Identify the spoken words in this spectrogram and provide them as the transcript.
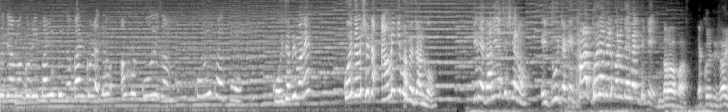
যদি আমার গরিব বাড়ি থেকে বাইর করে দাও আমরা কই যাব কই থাকে কই যাবি মানে কই যাবি সেটা আমি কীভাবে জানব কিরে দাঁড়িয়ে আছিস কেন এই দুইটাকে ঘাট ধরে বের করে দে এই বাড়ি থেকে দাঁড়া বাবা এক্ষুনি তুই যাই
